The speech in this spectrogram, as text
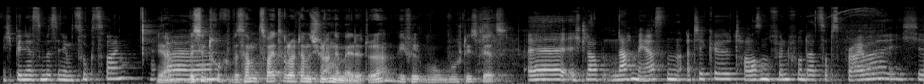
ich bin jetzt ein bisschen im Zugzwang. Ja, ein bisschen äh, Druck. Was haben zwei, drei Leute haben sich schon angemeldet, oder? Wie viel, wo, wo stehst du jetzt? Äh, ich glaube, nach dem ersten Artikel 1500 Subscriber. Ich äh,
